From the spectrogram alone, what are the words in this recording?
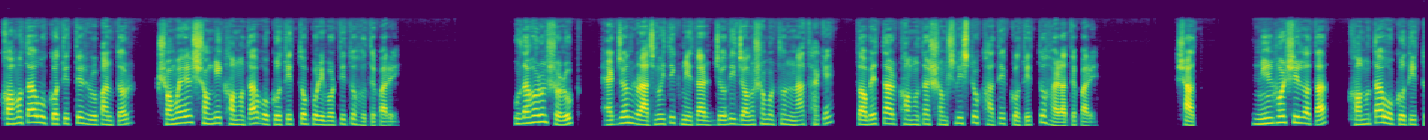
ক্ষমতা ও কর্তৃত্বের রূপান্তর সময়ের সঙ্গে ক্ষমতা ও কর্তৃত্ব পরিবর্তিত হতে পারে। উদাহরণস্বরূপ, একজন রাজনৈতিক নেতার যদি জনসমর্থন না থাকে, তবে তার ক্ষমতার সংশ্লিষ্ট খাতে কর্তৃত্ব হারাতে পারে। সাত, নির্ভরশীলতা, ক্ষমতা ও কর্তৃত্ব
